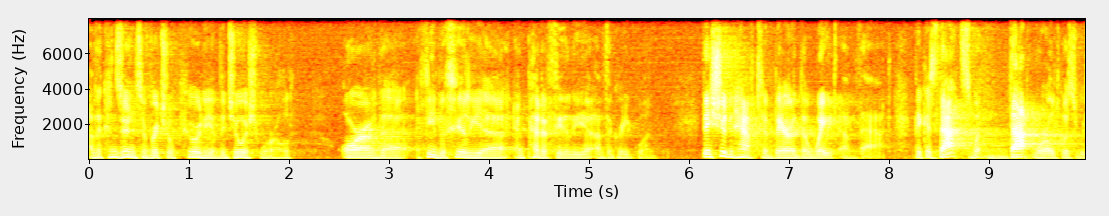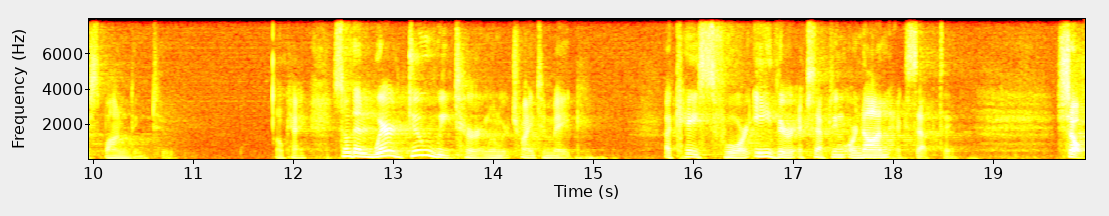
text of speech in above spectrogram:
of the concerns of ritual purity of the Jewish world or of the ephebophilia and pedophilia of the Greek one. They shouldn't have to bear the weight of that because that's what that world was responding to. Okay? So then, where do we turn when we're trying to make a case for either accepting or non accepting? So,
